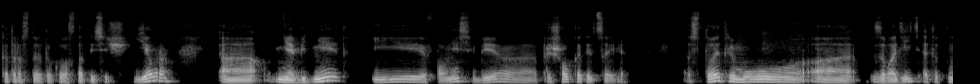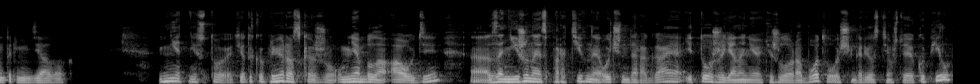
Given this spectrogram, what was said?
которая стоит около 100 тысяч евро, а, не обеднеет и вполне себе пришел к этой цели. Стоит ли ему а, заводить этот внутренний диалог? Нет, не стоит. Я такой пример расскажу. У меня была Audi, э, заниженная, спортивная, очень дорогая, и тоже я на нее тяжело работал, очень гордился тем, что я купил.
